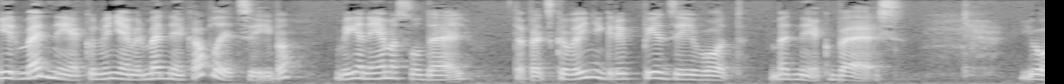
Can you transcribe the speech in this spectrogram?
ir mednieki un viņiem ir mednieka apliecība viena iemesla dēļ. Tāpēc, ka viņi grib piedzīvot mednieku bēres. Jo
